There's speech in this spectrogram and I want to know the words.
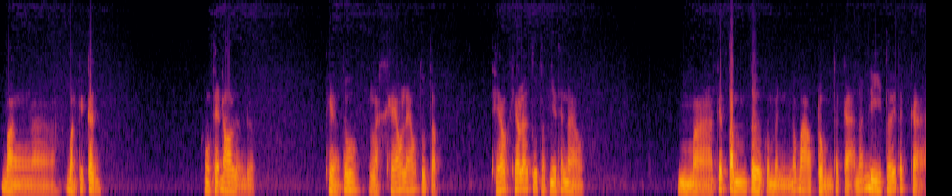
bằng à, bằng cái cân. Không thể đo lường được. Thiền tu là khéo léo tu tập. Khéo khéo léo tu tập như thế nào? Mà cái tâm từ của mình nó bao trùm tất cả, nó đi tới tất cả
